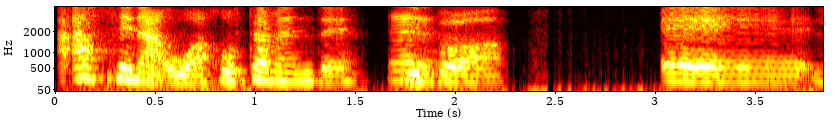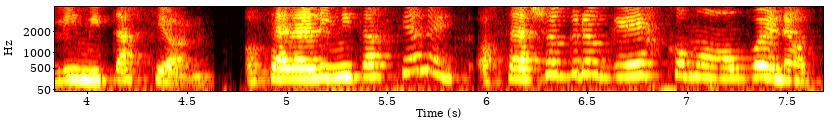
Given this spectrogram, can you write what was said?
hacen agua, justamente. Claro. Tipo, eh, limitación. O sea, la limitación, o sea, yo creo que es como, bueno,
